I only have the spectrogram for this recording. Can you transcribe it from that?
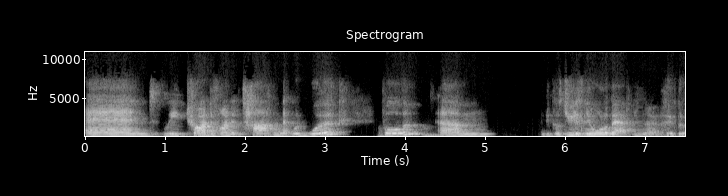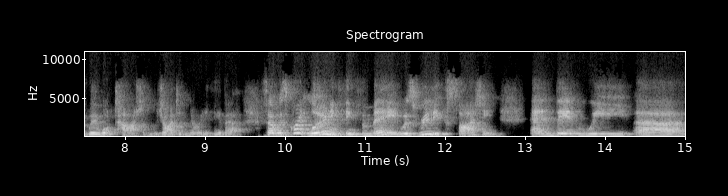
and we tried to find a tartan that would work for them. Um, because Judith knew all about, you know, who could wear what tartan, which I didn't know anything about. So it was quite a learning thing for me. It was really exciting. And then we uh,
